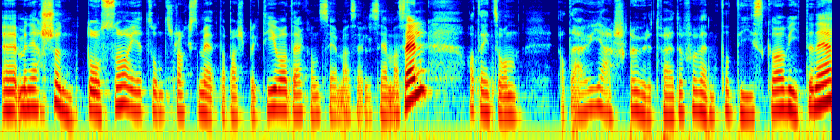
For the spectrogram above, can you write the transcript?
Eh, men jeg skjønte også, i et sånt slags metaperspektiv, at jeg kan se meg selv, se meg selv. Jeg tenkte sånn Ja, det er jo jæskla urettferdig å forvente at de skal vite det.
